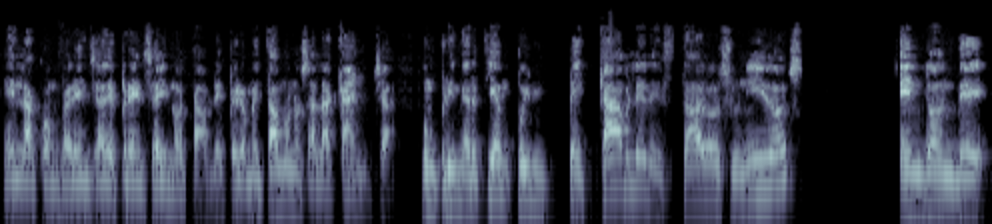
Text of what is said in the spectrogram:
en la conferencia de prensa y notable. Pero metámonos a la cancha. Un primer tiempo impecable de Estados Unidos en donde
